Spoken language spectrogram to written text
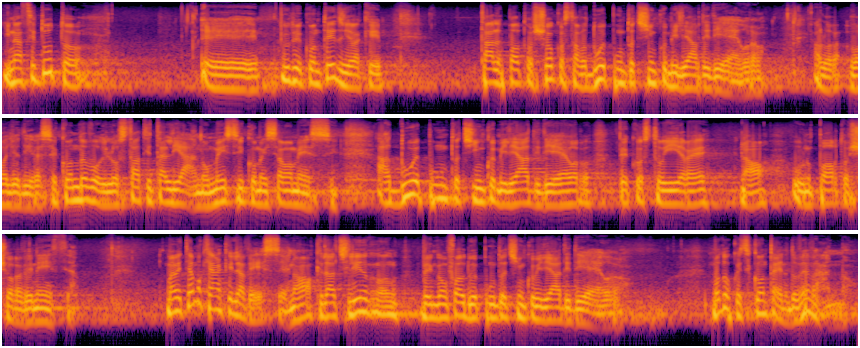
Innanzitutto, eh, tutto il conteggio era che tale porto show costava 2,5 miliardi di euro allora, voglio dire, secondo voi lo Stato italiano, messi come siamo messi, ha 2,5 miliardi di euro per costruire no, un porto offshore a Venezia? Ma mettiamo che anche le avesse, no? che dal cilindro vengono fuori 2,5 miliardi di euro. Ma dopo questi container dove vanno?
